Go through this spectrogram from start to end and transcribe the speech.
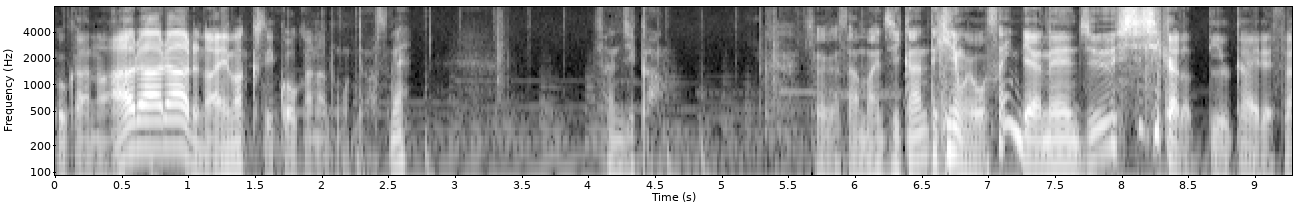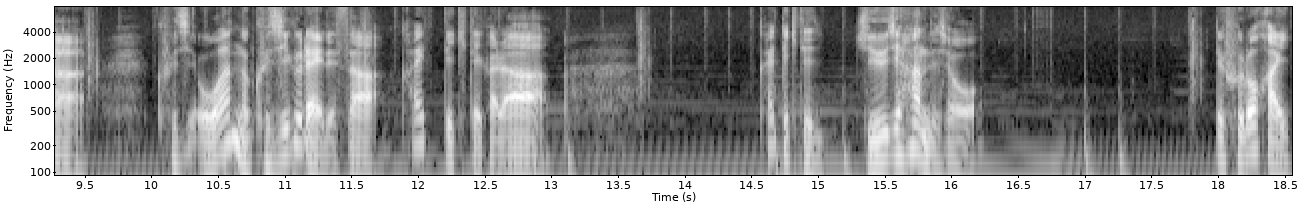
僕あの RRR の IMAX 行こうかなと思ってますね。3時間。それがさまあ時間的にも遅いんだよね。17時からっていう回でさ9時終わんの9時ぐらいでさ帰ってきてから帰ってきて10時半でしょ？で風呂入っ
